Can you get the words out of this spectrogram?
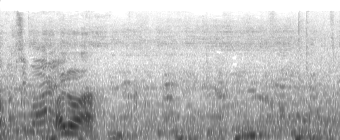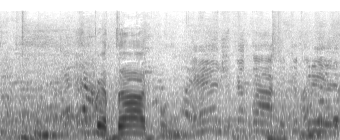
Tá, vamos embora. Olha lá. Espetáculo. É espetáculo, que brilho.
